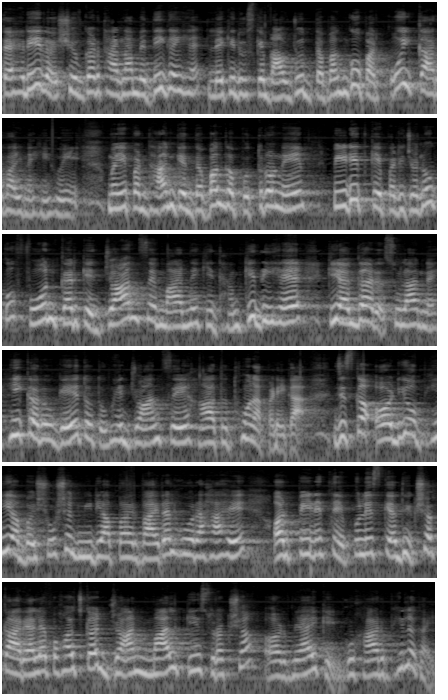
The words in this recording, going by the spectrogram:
तहरीर शिवगढ़ थाना में दी गई है, लेकिन उसके बावजूद दबंगों पर कोई कार्रवाई नहीं हुई। वहीं प्रधान के दबंग पुत्रों ने पीड़ित के परिजनों को फ़ोन करके जान से मारने की धमकी दी है कि अगर सुलह नहीं करोगे तो तुम्हें जान से हाथ धोना पड़ेगा, जिसका ऑडियो भी अब सोशल मीडिया पर वायरल हो रहा है और पीड़ित ने पुलिस के अधीक्षक कार्यालय पहुंचकर जान माल की सुरक्षा और न्याय की गुहार भी लगाई।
